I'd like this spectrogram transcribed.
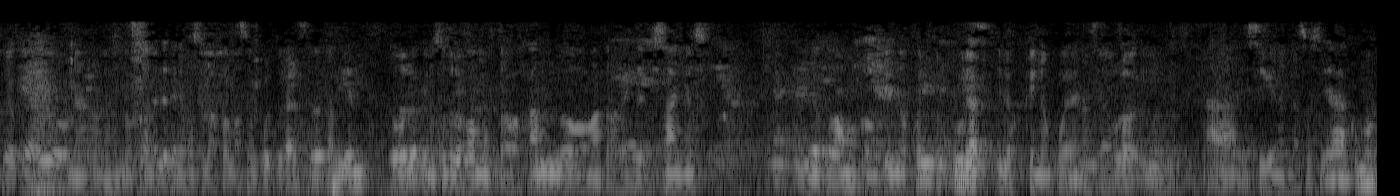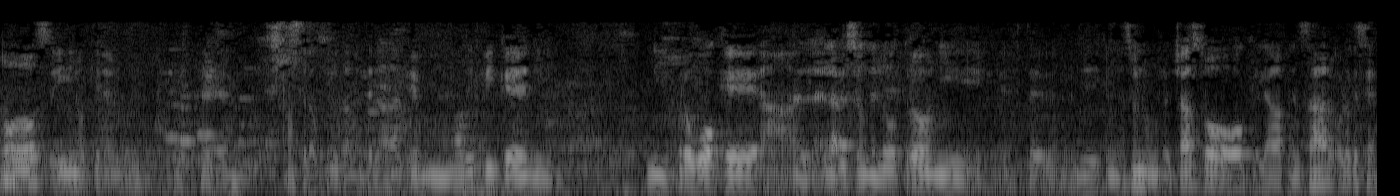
creo que hay una, no solamente tenemos una formación cultural, sino también todo lo que nosotros vamos trabajando a través de los años y lo que vamos rompiendo con estructuras y los que no pueden hacerlo y nada, siguen en la sociedad como todos y no quieren este, hacer absolutamente nada que modifique ni ni provoque la visión del otro, ni, este, ni discriminación, un rechazo, o que le haga pensar, o lo que sea.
